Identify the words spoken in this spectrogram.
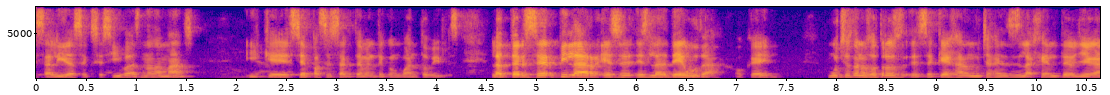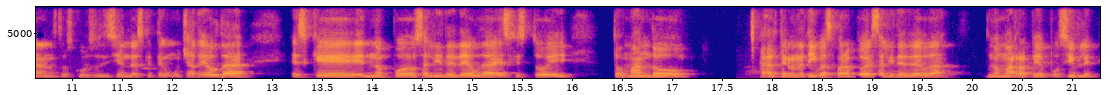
salidas excesivas, nada más, y que sepas exactamente con cuánto vives. La tercer pilar es, es la deuda, ¿ok? Muchos de nosotros eh, se quejan, muchas veces la gente o llegan a nuestros cursos diciendo, es que tengo mucha deuda, es que no puedo salir de deuda, es que estoy tomando alternativas para poder salir de deuda lo más rápido posible.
